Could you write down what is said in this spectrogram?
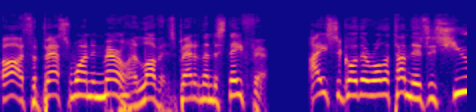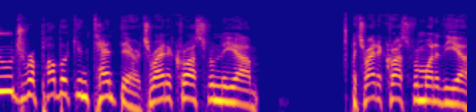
Oh, it's the best one in Maryland. I love it. It's better than the state fair. I used to go there all the time. There's this huge Republican tent there. It's right across from the. Um, it's right across from one of the. Uh,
